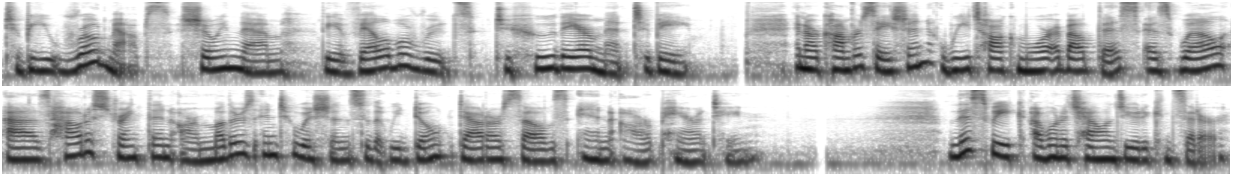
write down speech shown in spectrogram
to be roadmaps showing them the available routes to who they are meant to be. In our conversation, we talk more about this as well as how to strengthen our mother's intuition so that we don't doubt ourselves in our parenting. This week, I want to challenge you to consider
